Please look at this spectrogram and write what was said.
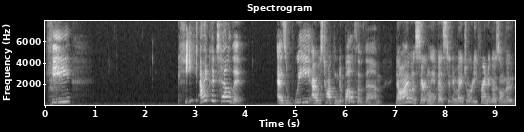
he he, I could tell that as we, I was talking to both of them. Now I was certainly invested in my Geordie friend who goes on the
